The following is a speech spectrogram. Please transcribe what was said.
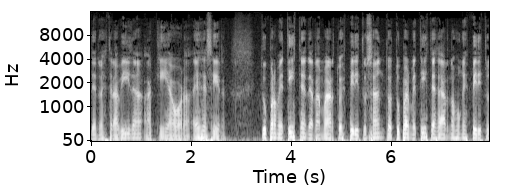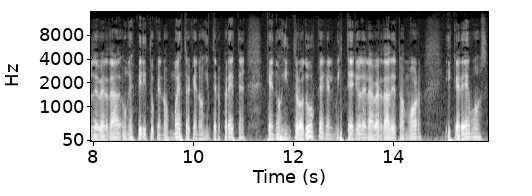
de nuestra vida aquí ahora. Es decir, Tú prometiste derramar tu Espíritu Santo, tú permitiste darnos un Espíritu de verdad, un Espíritu que nos muestre, que nos interprete, que nos introduzca en el misterio de la verdad de tu amor. Y queremos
